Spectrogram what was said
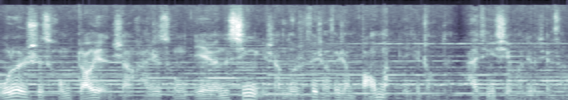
无论是从表演上，还是从演员的心理上，都是非常非常饱满的一个状态，还挺喜欢这个角色的。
